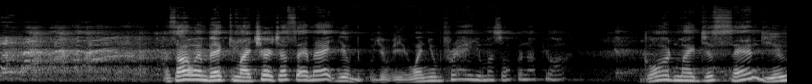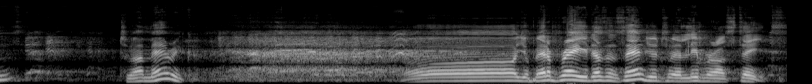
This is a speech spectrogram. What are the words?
and so I went back to my church. I said, man, you, you, when you pray, you must open up your heart. God might just send you to America. Oh, you better pray he doesn't send you to a liberal state.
